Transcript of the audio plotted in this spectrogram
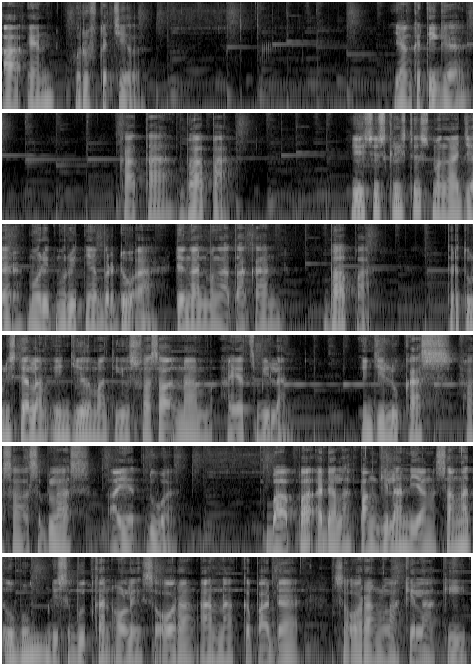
A N huruf kecil. Yang ketiga, kata Bapa. Yesus Kristus mengajar murid-muridnya berdoa dengan mengatakan Bapa. Tertulis dalam Injil Matius pasal 6 ayat 9, Injil Lukas pasal 11 ayat 2. Bapa adalah panggilan yang sangat umum disebutkan oleh seorang anak kepada seorang laki-laki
